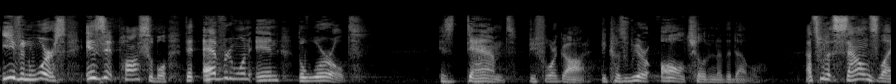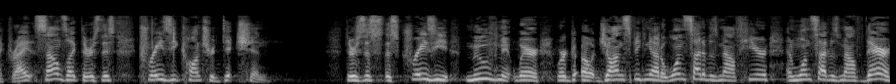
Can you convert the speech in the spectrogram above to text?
even worse, is it possible that everyone in the world is damned before God because we are all children of the devil. That's what it sounds like, right? It sounds like there's this crazy contradiction. There's this, this crazy movement where, where oh, John's speaking out of one side of his mouth here and one side of his mouth there,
